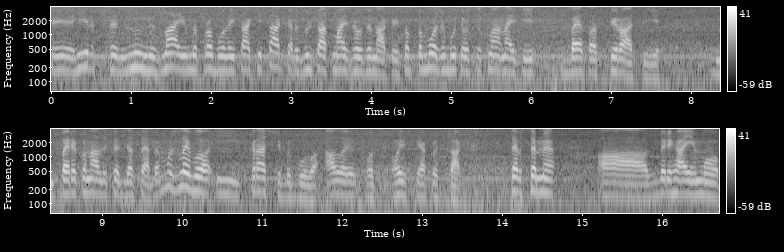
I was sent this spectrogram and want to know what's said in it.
чи гірше. Ну не знаю. Ми пробували і так, і так. Результат майже одинаковий. Тобто може бути очисна навіть і без аспірації. Переконалися для себе. Можливо, і краще би було, але от ось якось так. Це все ми а, зберігаємо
